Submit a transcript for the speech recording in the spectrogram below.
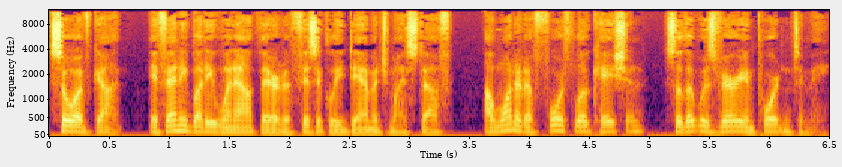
So I've got, if anybody went out there to physically damage my stuff, I wanted a fourth location, so that was very important to me.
